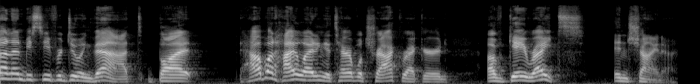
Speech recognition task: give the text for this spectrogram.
on NBC for doing that, but how about highlighting the terrible track record of gay rights in China?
